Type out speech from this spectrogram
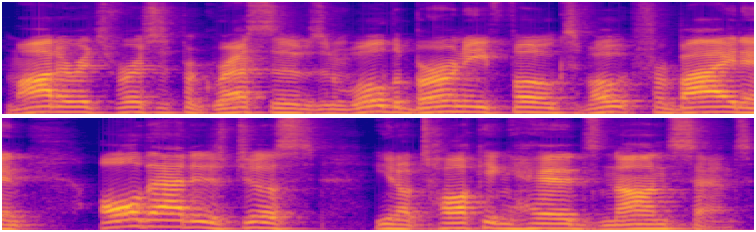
moderates versus progressives and will the Bernie folks vote for Biden? All that is just, you know, talking heads nonsense.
